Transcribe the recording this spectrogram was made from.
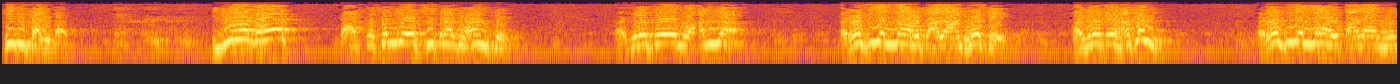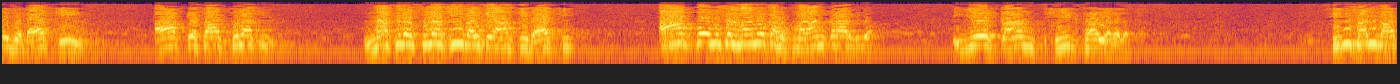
سیدھی ساری بات۔ یہ بیعت بات کو سمجھو، اچھی طرح دھیان سے۔ حضرت معاویہ رضی اللہ تعالیٰ عنہ سے، حضرت حسن رضی اللہ تعالیٰ عنہ نے جو بیعت کی آپ کے ساتھ صلح کی، نہ صرف صلح کی بلکہ آپ کی بیعت کی۔ آپ کو مسلمانوں کا حکمران قرار دیا۔ یہ کام ٹھیک تھا یا غلط؟ تھا سیدھی ساری بات۔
